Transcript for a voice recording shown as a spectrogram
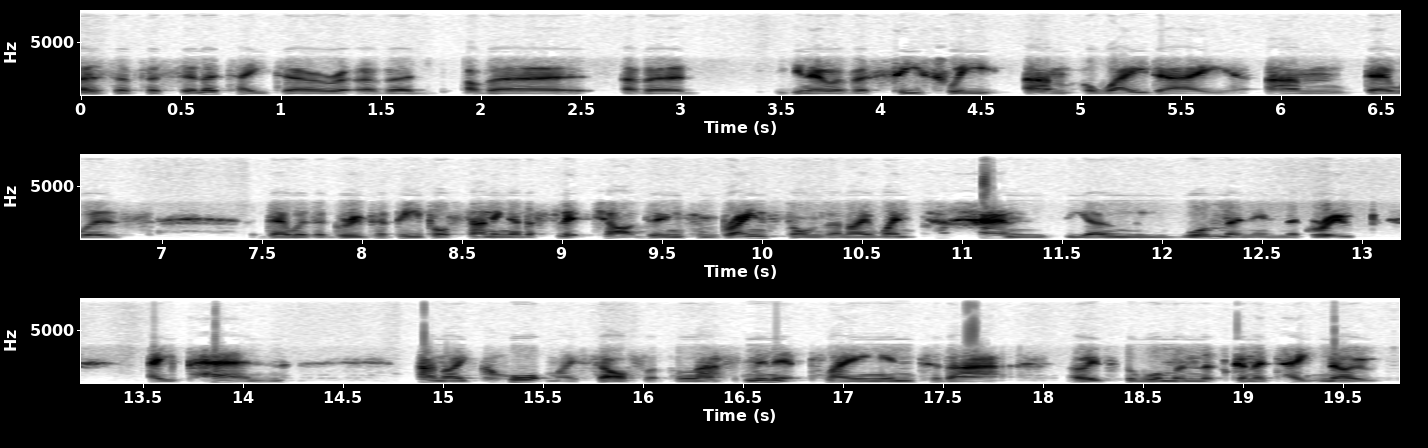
as a facilitator of a of a of a you know of a C-suite um, away day, um, there was there was a group of people standing at a flip chart doing some brainstorms, and I went to hand the only woman in the group a pen and I caught myself at the last minute playing into that, oh, it's the woman that's going to take notes.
